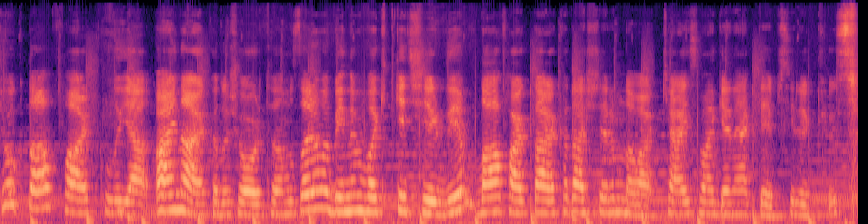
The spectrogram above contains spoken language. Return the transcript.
Çok daha farklı ya. Aynı arkadaş ortağımız var ama benim vakit geçirdiğim daha farklı arkadaşlarım da var. Ki Aysman genellikle hepsiyle küs.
